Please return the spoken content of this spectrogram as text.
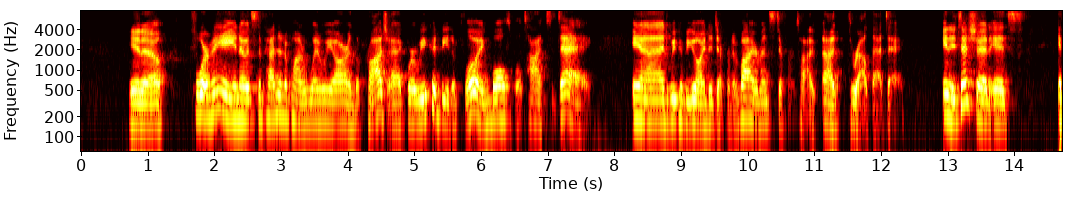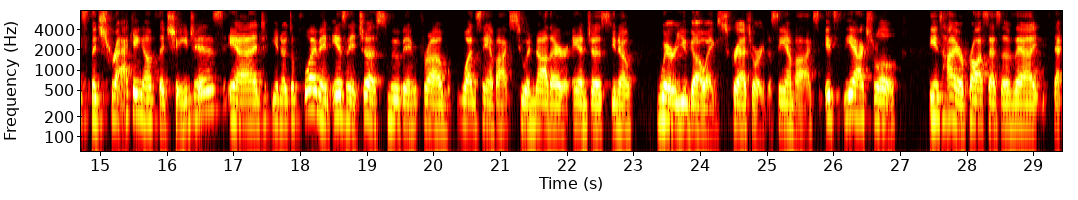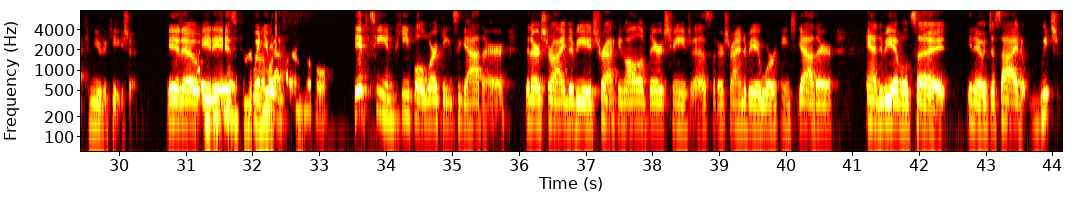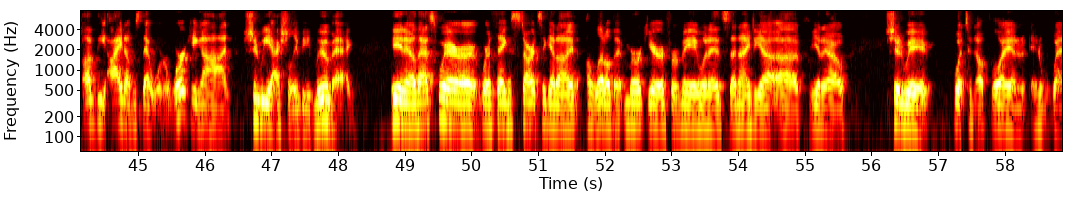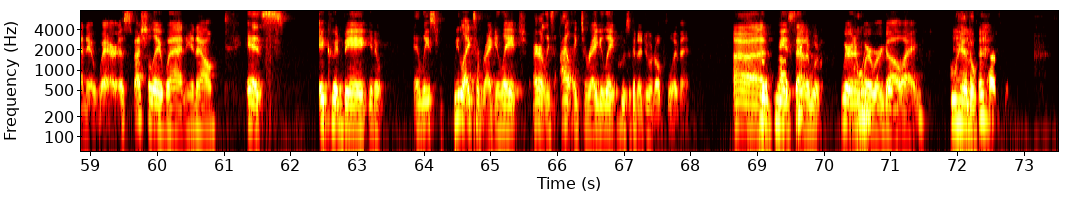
You know, for me, you know, it's dependent upon when we are in the project where we could be deploying multiple times a day. And we could be going to different environments different time uh, throughout that day. In addition, it's it's the tracking of the changes and you know deployment isn't just moving from one sandbox to another and just you know where are you going scratch org to sandbox. It's the actual the entire process of that that communication you know, it is when you have 15 people working together that are trying to be tracking all of their changes, that are trying to be working together and to be able to, you know, decide which of the items that we're working on should we actually be moving. You know, that's where where things start to get a, a little bit murkier for me when it's an idea of, you know, should we what to deploy and, and when and where, especially when, you know, it's, it could be, you know, at least we like to regulate, or at least I like to regulate who's going to do a deployment. Uh, based on where and where we're going. Who handles testing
